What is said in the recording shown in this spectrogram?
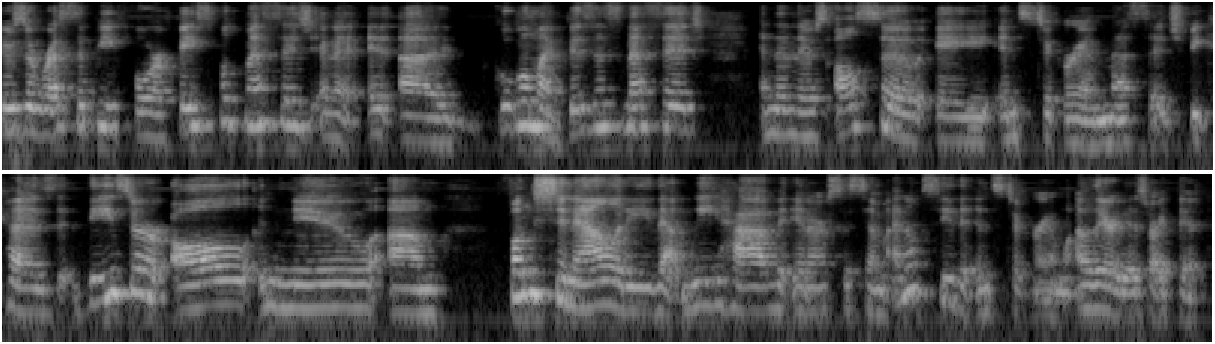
There's a recipe for a Facebook message and a, a Google My Business message. And then there's also a Instagram message because these are all new um, functionality that we have in our system. I don't see the Instagram. Oh, there it is right there.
